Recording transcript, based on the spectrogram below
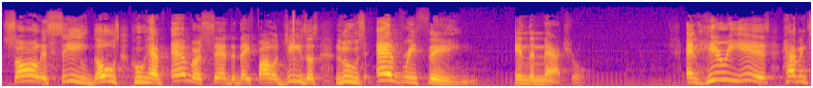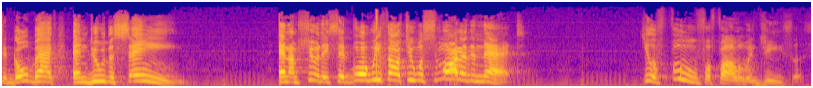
Saul is seeing those who have ever said that they follow Jesus lose everything in the natural. And here he is having to go back and do the same. And I'm sure they said, Boy, we thought you were smarter than that. You're a fool for following Jesus.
